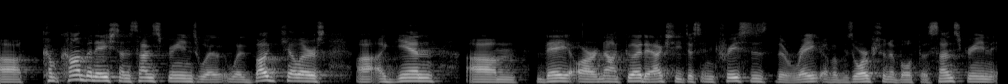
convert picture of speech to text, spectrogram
Uh, com combination sunscreens with, with bug killers, uh, again, um, they are not good. It actually just increases the rate of absorption of both the sunscreen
